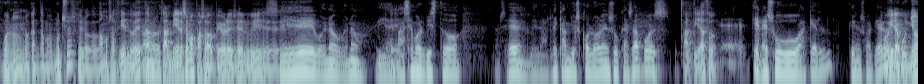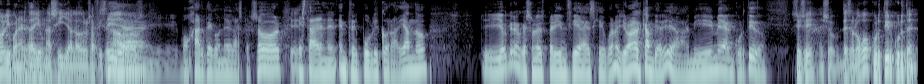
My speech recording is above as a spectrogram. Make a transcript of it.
Bueno, no cantamos muchos, pero vamos haciendo, ¿eh? También les hemos pasado peores, ¿eh, Luis? Sí, bueno, bueno. Y además hemos visto no sé, ver a recambios color en su casa, pues. Partidazo. Eh, tiene su aquel. Tiene su aquel. O ir a Buñol y ponerte ahí una silla al lado de los aficionados. y mojarte con el aspersor, estar entre el público radiando. Y yo creo que es una experiencia, es que, bueno, yo no las cambiaría. A mí me han curtido. Sí, sí, eso. Desde luego, curtir, curten.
